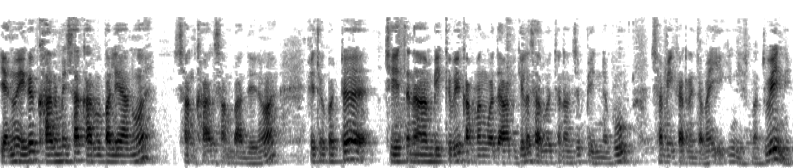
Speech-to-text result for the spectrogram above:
යනු ඒක කර්මේශා කර්මඵලය අනුව සංඛාර සම්බන්ධ වෙනවා. එතකොට චේතනාම්බිකවේ කම්මං වදාමි කියලා සර්වචනංශ පෙන්නපු සමීකරණය තමයි ඒකෙන් නිස්මතු වෙන්නේ.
